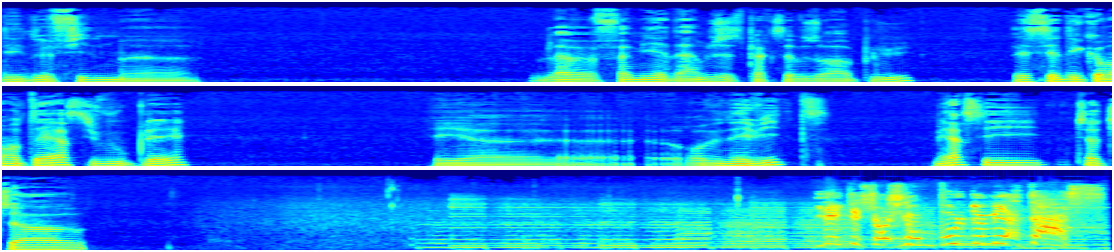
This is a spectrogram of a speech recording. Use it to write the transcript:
des deux films. Euh, la famille Adam. J'espère que ça vous aura plu. Laissez des commentaires, s'il vous plaît. Et euh, revenez vite. Merci. Ciao, ciao. Il a été changé en boule de merdasse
